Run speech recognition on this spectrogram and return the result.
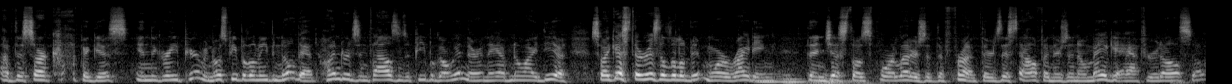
of the sarcophagus in the Great Pyramid. Most people don't even know that. Hundreds and thousands of people go in there and they have no idea. So I guess there is a little bit more writing than just those four letters at the front. There's this alpha and there's an omega after it also.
